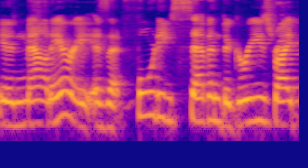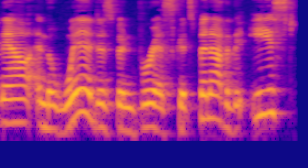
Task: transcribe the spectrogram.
in Mount Airy is at 47 degrees right now, and the wind has been brisk. It's been out of the east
